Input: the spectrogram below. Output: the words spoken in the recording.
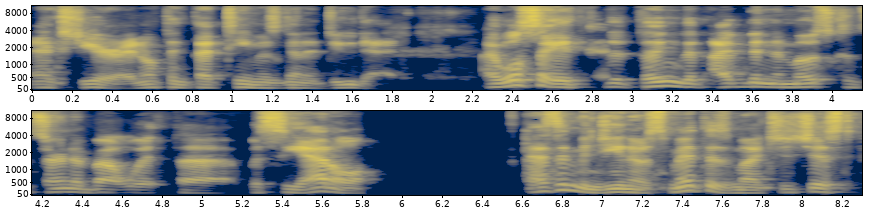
next year. I don't think that team is going to do that. I will say the thing that I've been the most concerned about with uh, with Seattle hasn't been Geno Smith as much. It's just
